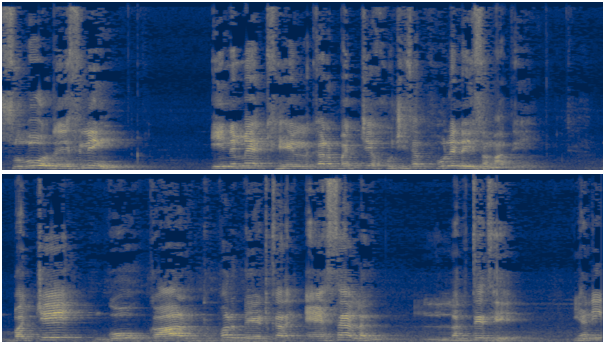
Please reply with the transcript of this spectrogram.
sumo wrestling इनमें खेलकर बच्चे खुशी से फूले नहीं समाते। बच्चे गो कार्ट पर बैठकर ऐसा लग, लगते थे, यानी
